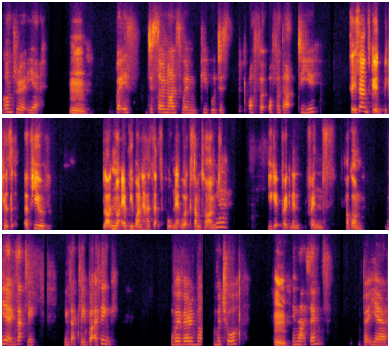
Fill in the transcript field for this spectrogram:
gone through it yet. Mm. But it's just so nice when people just offer offer that to you. So it sounds good because a few of like not everyone has that support network. Sometimes yeah. you get pregnant, friends are gone. Yeah, exactly. Exactly. But I think we're very mature mm. in that sense. But yeah,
